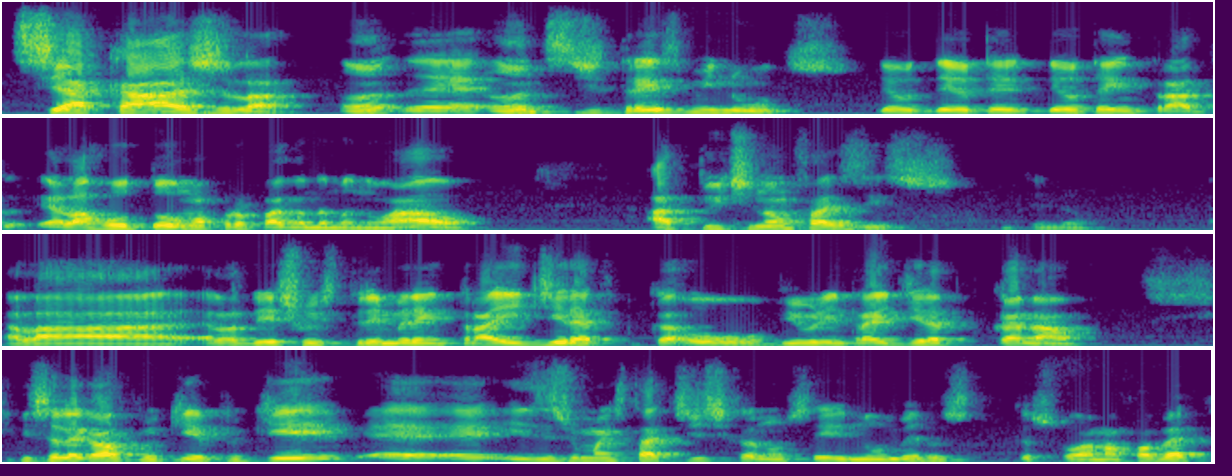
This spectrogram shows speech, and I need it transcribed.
Se a Kajla, an, é, antes de 3 minutos de eu, de, eu ter, de eu ter entrado, ela rodou uma propaganda manual, a Twitch não faz isso, entendeu? Ela, ela deixa o streamer entrar e ir direto pro, o viewer entrar e ir direto pro canal. Isso é legal por quê? Porque é, é, existe uma estatística, não sei números, porque eu sou analfabeto,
